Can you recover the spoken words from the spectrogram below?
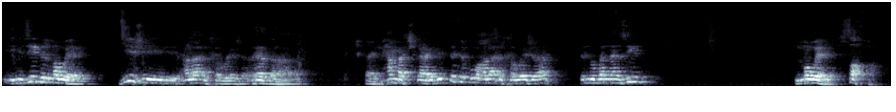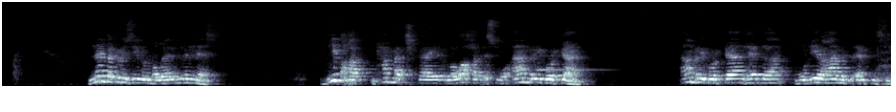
يزيد الموارد بيجي علاء الخواجه هذا محمد شقاري بيتفقوا علاء الخواجه إنه بدنا نزيد الموارد الصفقه منين بدهم يزيدوا الموارد من الناس بيبعث محمد شقير لواحد اسمه أمري بركان أمري بركان هذا مدير عام ال MTC.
